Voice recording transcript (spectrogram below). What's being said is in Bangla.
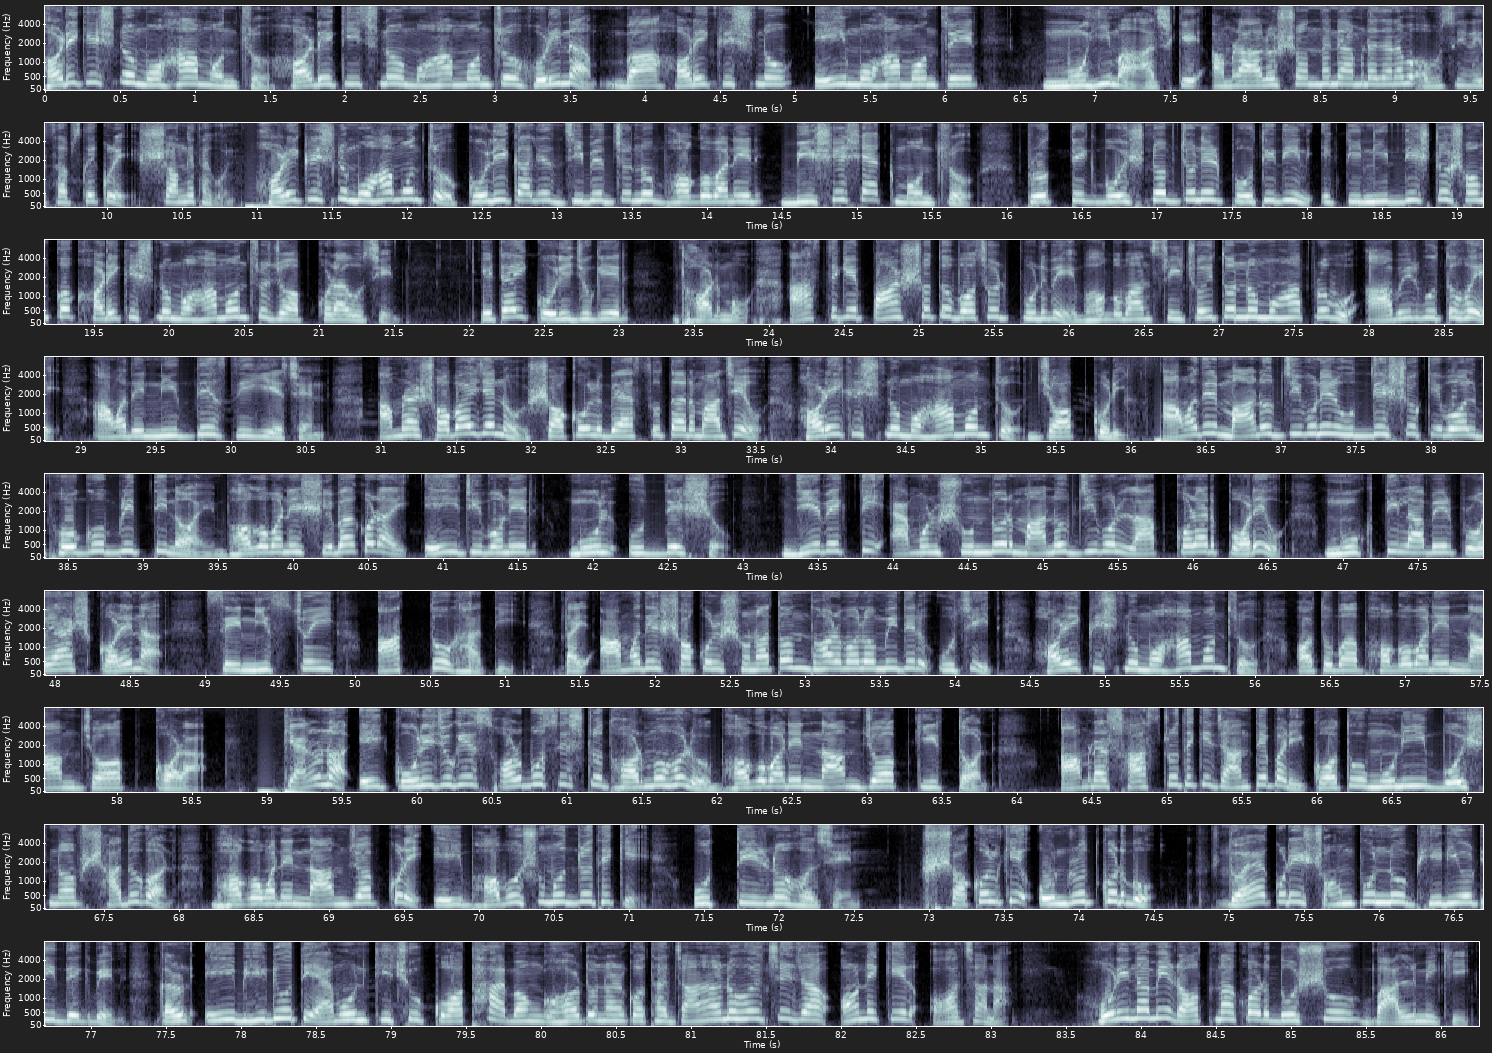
হরে কৃষ্ণ মহামন্ত্র, হরে কৃষ্ণ মহামন্ত্র হরিনাম বা হরে কৃষ্ণ এই মহামন্ত্রের মহিমা। আজকে আমরা আলোর সন্ধানে আমরা জানাব, অবশ্যই সাবস্ক্রাইব করে সঙ্গে থাকুন। হরে কৃষ্ণ মহামন্ত্র কলিকালের জীবের জন্য ভগবানের বিশেষ এক মন্ত্র। প্রত্যেক বৈষ্ণবজনের প্রতিদিন একটি নির্দিষ্ট সংখ্যক হরে কৃষ্ণ মহামন্ত্র জপ করা উচিত। এটাই কলিযুগের ধর্ম। আজ থেকে পাঁচশত বছর পূর্বে ভগবান শ্রী চৈতন্য মহাপ্রভু আবির্ভূত হয়ে আমাদের নির্দেশ দিয়ে গিয়েছেন। আমরা সবাই যেন সকল ব্যস্ততার মাঝেও হরে কৃষ্ণ মহামন্ত্র জপ করি। আমাদের মানব জীবনের উদ্দেশ্য কেবল ভোগবৃত্তি নয়, ভগবানের সেবা করাই এই জীবনের মূল উদ্দেশ্য। যে ব্যক্তি এমন সুন্দর মানব জীবন লাভ করার পরেও মুক্তি লাভের প্রয়াস করে না, সে নিশ্চয়ই আত্মঘাতী। তাই আমাদের সকল সনাতন ধর্মাবলম্বীদের উচিত হরে কৃষ্ণ মহামন্ত্র অথবা ভগবানের নাম জপ করা। কেননা এই কলিযুগের সর্বশ্রেষ্ঠ ধর্ম হল ভগবানের নাম জপ কীর্তন। আমরা শাস্ত্র থেকে জানতে পারি কত মুনি, বৈষ্ণব, সাধুগণ ভগবানের নাম জপ করে এই ভবসমুদ্র থেকে উত্তীর্ণ হয়েছেন। সকলকে অনুরোধ করব, দয়া করে সম্পূর্ণ ভিডিওটি দেখবেন। কারণ এই ভিডিওতে এমন কিছু কথা এবং ঘটনার কথা জানানো হয়েছে যা অনেকের অজানা। হরিনামে রত্নাকর দস্যু বাল্মীকি।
